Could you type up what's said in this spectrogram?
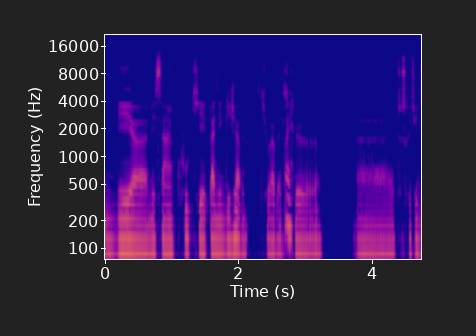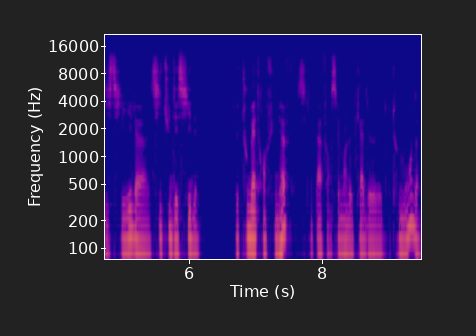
mais, euh, mais c'est un coût qui est pas négligeable, tu vois, parce que tout ce que tu distilles, si tu décides de tout mettre en fût neuf, ce qui n'est pas forcément le cas de, tout le monde.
